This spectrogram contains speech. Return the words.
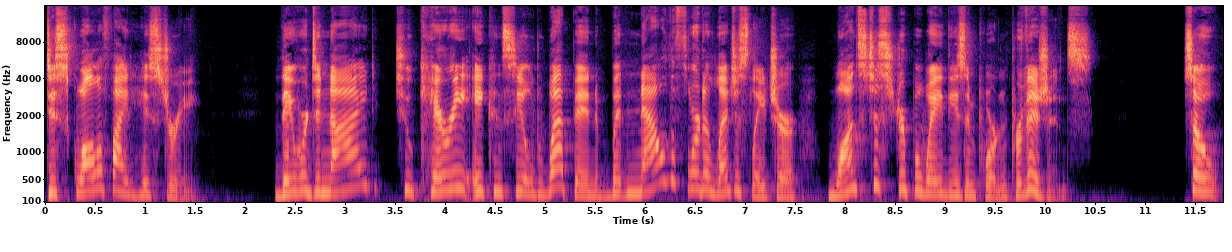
disqualified history they were denied to carry a concealed weapon, but now the Florida legislature wants to strip away these important provisions. So,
